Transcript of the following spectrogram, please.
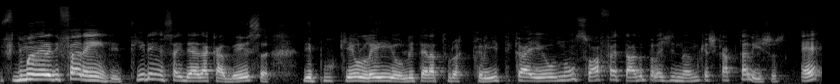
de maneira diferente. Tirem essa ideia da cabeça de porque eu leio literatura crítica, eu não sou afetado pelas dinâmicas capitalistas. É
